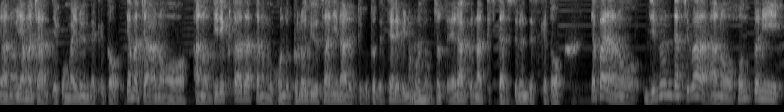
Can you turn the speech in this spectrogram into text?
あの山ちゃんっていう子がいるんだけど山ちゃんあのあのディレクターだったのも今度プロデューサーになるっていうことでテレビの方でもちょっと偉くなってきたりするんですけど、やっぱりあの自分たちはあの本当に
